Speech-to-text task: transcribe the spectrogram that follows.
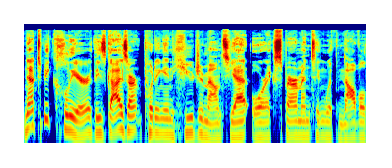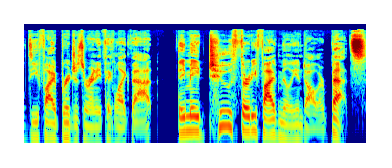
Now, to be clear, these guys aren't putting in huge amounts yet or experimenting with novel DeFi bridges or anything like that. They made two $35 million bets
